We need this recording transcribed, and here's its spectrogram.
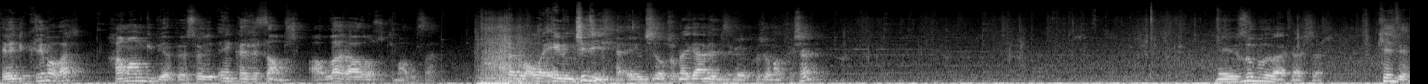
Hele bir klima var. Hamam gibi yapıyor. Söyleyeyim en kalitesi almış. Allah razı olsun kim aldıysa. Tabii olay evinci değil. Yani evin içine oturmaya gelmediğimize göre kocaman kaşar. Mevzu budur arkadaşlar. Kedi.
